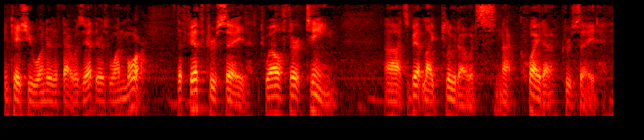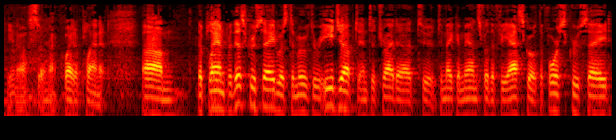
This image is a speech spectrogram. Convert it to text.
In case you wondered if that was it, there's one more. The Fifth Crusade, 1213. Uh, it's a bit like Pluto. It's not quite a crusade, you know, so not quite a planet. Um, the plan for this crusade was to move through Egypt and to try to, to, to make amends for the fiasco of the Fourth Crusade.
